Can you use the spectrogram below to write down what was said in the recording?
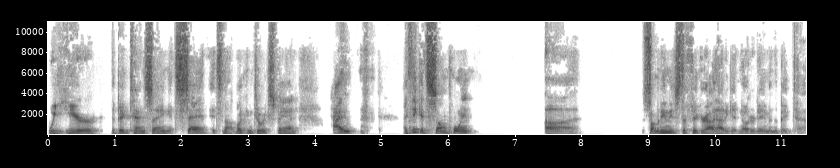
We hear the Big Ten saying it's set; it's not looking to expand. I I think at some point, uh, somebody needs to figure out how to get Notre Dame in the Big Ten.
